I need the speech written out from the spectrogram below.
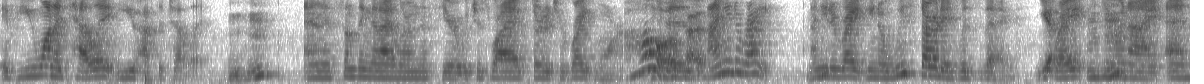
if you want to tell it, you have to tell it. Mm-hmm. And it's something that I learned this year, which is why I've started to write more. Oh, because okay. I need to write. I need to write. You know, we started with Zveg, Yeah. right? Mhm. You and I, and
